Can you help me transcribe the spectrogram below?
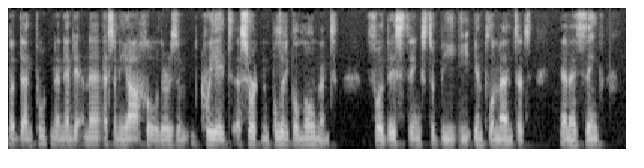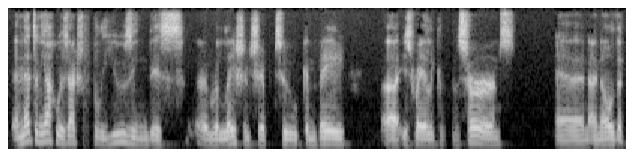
but then Putin and Netanyahu there is a create a certain political moment for these things to be implemented, and I think and Netanyahu is actually using this uh, relationship to convey uh, Israeli concerns. And I know that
